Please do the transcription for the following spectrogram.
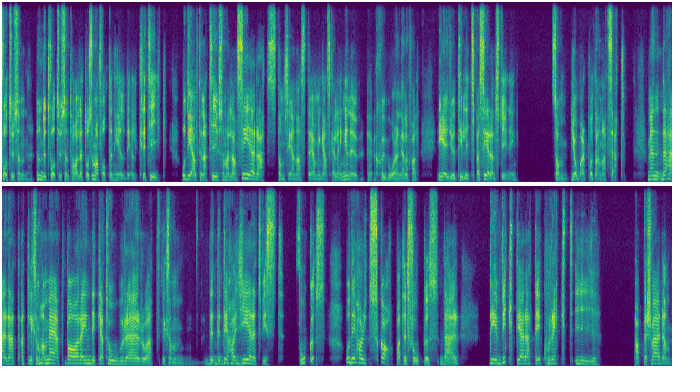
2000, eh, under 2000-talet och som har fått en hel del kritik. Och det alternativ som har lanserats de senaste, ja men ganska länge nu, eh, sju åren i alla fall, är ju tillitsbaserad styrning som jobbar på ett annat sätt. Men det här att, att liksom ha mätbara indikatorer och att liksom, det, det har, ger ett visst fokus. Och det har skapat ett fokus där det är viktigare att det är korrekt i pappersvärlden,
